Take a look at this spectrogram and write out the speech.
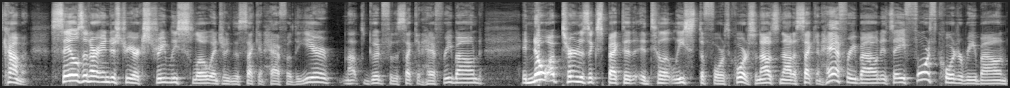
comment Sales in our industry are extremely slow entering the second half of the year. Not good for the second half rebound. And no upturn is expected until at least the fourth quarter. So now it's not a second half rebound, it's a fourth quarter rebound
